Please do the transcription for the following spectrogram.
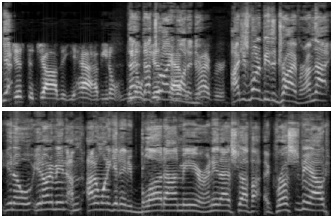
Yeah. just a job that you have. You don't. That- don't that's just what I want to do. driver. I just want to be the driver. I'm not, you know, you know what I mean. I'm, I don't want to get any blood on me or any of that stuff. It grosses me out.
